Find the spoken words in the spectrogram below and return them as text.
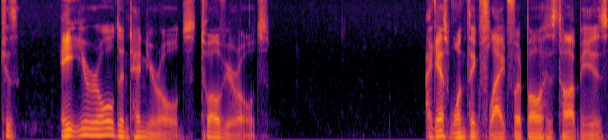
because eight-year-old and ten-year-olds, twelve-year-olds. I guess one thing flag football has taught me is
